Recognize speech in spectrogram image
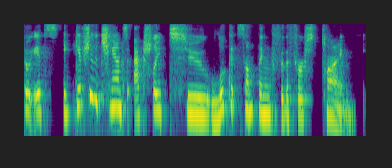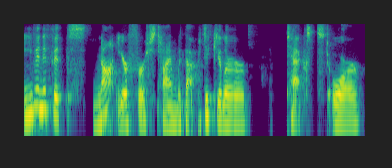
So it's it gives you the chance actually to look at something for the first time, even if it's not your first time with that particular text or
